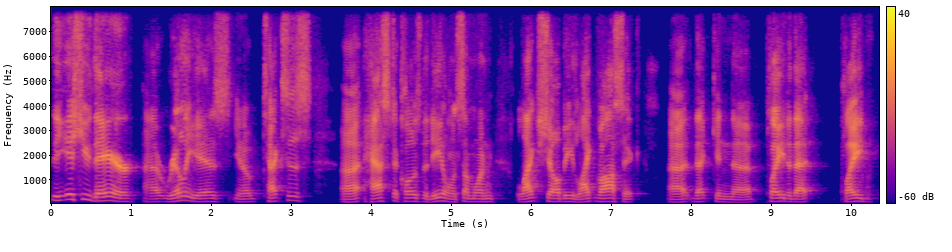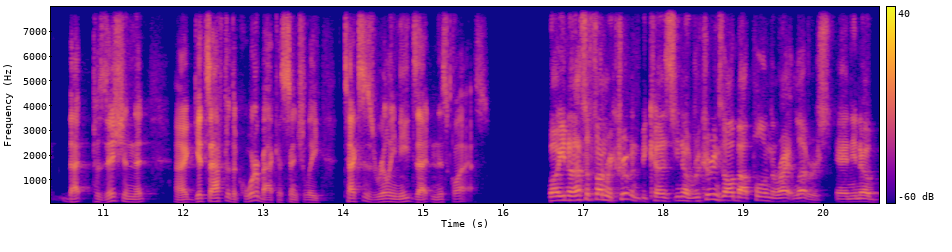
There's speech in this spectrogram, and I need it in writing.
the issue there uh, really is, you know, Texas uh, has to close the deal on someone like Shelby, like Vasek, uh, that can uh, play to that play that position that uh, gets after the quarterback. Essentially, Texas really needs that in this class. Well, you know, that's a fun recruitment because, you know, recruiting is all about pulling the right levers. And, you know,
